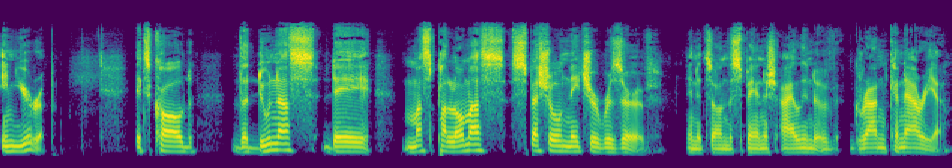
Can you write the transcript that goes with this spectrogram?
in Europe. It's called the Dunas de Maspalomas Special Nature Reserve, and it's on the Spanish island of Gran Canaria.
